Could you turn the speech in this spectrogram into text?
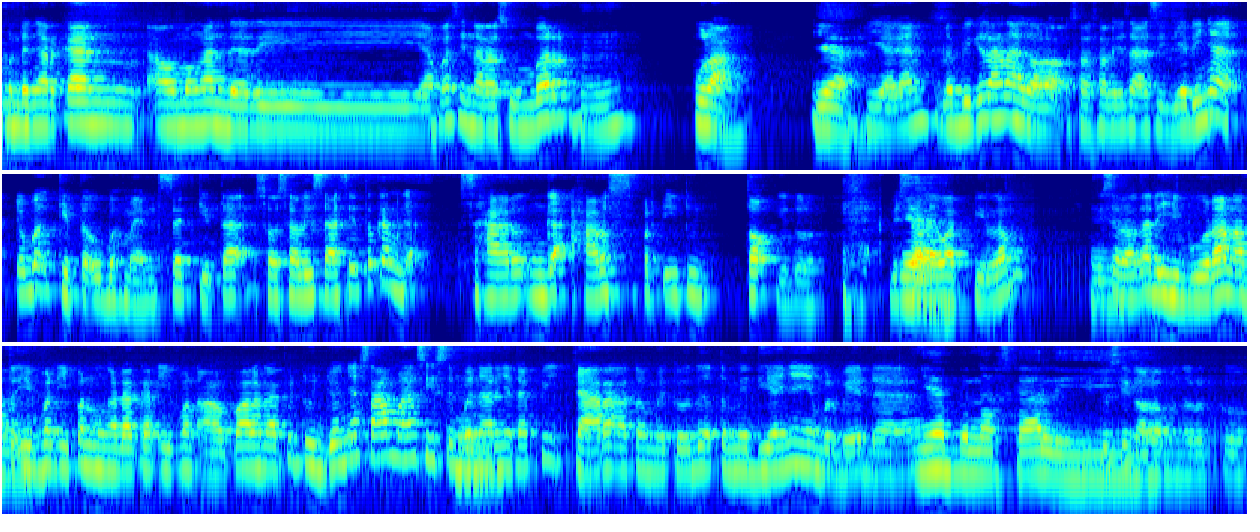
mendengarkan omongan dari apa sih narasumber, pulang. Ya. Iya kan? Lebih ke sana kalau sosialisasi. Jadinya coba kita ubah mindset kita. Sosialisasi itu kan nggak seharus nggak harus seperti itu tok gitu loh. Bisa Iya. lewat film, bisa lewat tadi hiburan atau event-event mengadakan event apalah tapi tujuannya sama sih sebenarnya tapi cara atau metode atau medianya yang berbeda. Iya benar sekali. Itu sih kalau menurutku.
